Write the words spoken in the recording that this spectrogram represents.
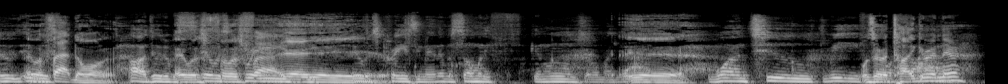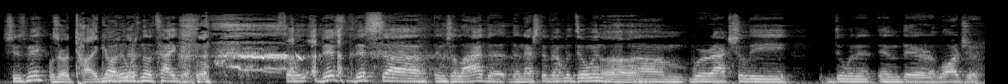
It, was- it They were was fat though on it. Oh, dude, it was It was- it was, it was crazy. fat. Yeah, yeah, yeah, It was crazy, man. There was so many fucking rooms. Oh my god. Yeah. One, two, three. Was there a four, tiger in there? Excuse me. Was there a tiger No, in there there? was no tiger. so this this uh, in July, the the next event we're doing, Uh-huh. um, we're actually doing it in their larger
